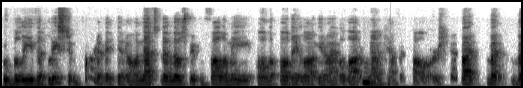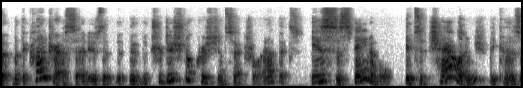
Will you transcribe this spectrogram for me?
who believe at least in part of it, you know, and that's then those people follow me all the, all day long. You know, I have a lot of mm. non-Catholic followers, but but but but the contrast said is that the, the, the traditional Christian sexual ethics is sustainable. It's a challenge because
